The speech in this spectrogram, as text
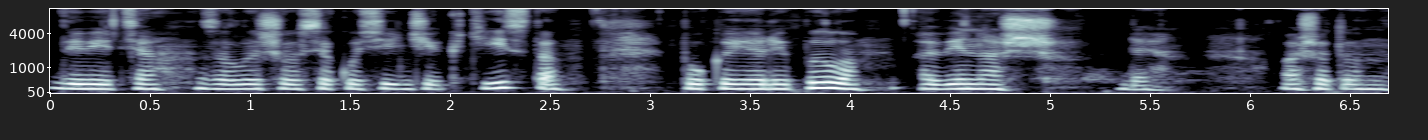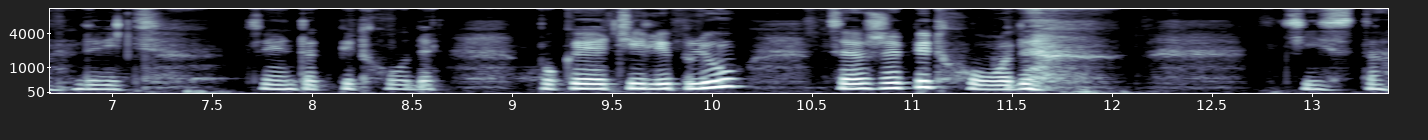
Дивіться, залишився косінчик тіста, поки я ліпила, а він аж де? Аж от, дивіться, це він так підходить. Поки я ті ліплю, це вже підходить. тісто,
